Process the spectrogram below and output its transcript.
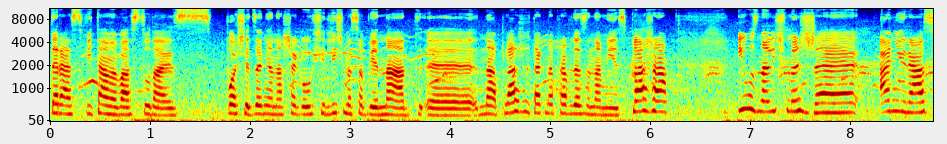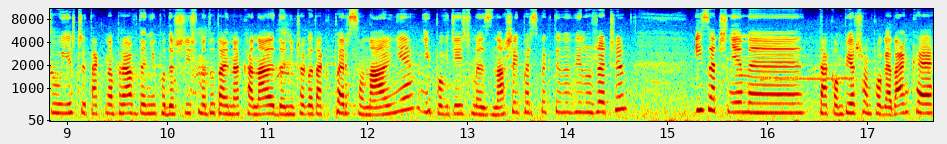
Teraz witamy Was tutaj z posiedzenia naszego. Usiedliśmy sobie nad, e, na plaży, tak naprawdę za nami jest plaża. I uznaliśmy, że ani razu jeszcze tak naprawdę nie podeszliśmy tutaj na kanale do niczego tak personalnie, nie powiedzieliśmy z naszej perspektywy wielu rzeczy. I zaczniemy taką pierwszą pogadankę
